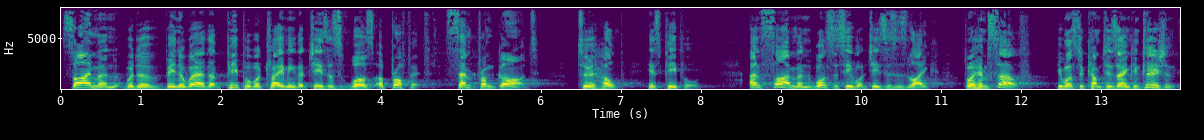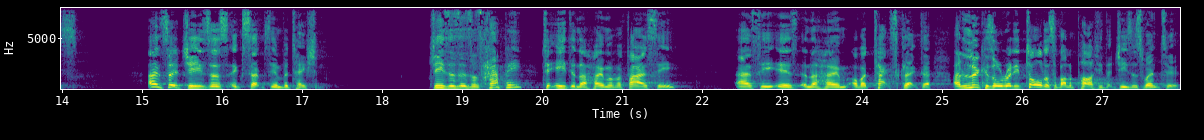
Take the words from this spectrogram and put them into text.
Simon would have been aware that people were claiming that Jesus was a prophet sent from God to help his people. And Simon wants to see what Jesus is like for himself. He wants to come to his own conclusions. And so Jesus accepts the invitation. Jesus is as happy to eat in the home of a Pharisee as he is in the home of a tax collector. And Luke has already told us about a party that Jesus went to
